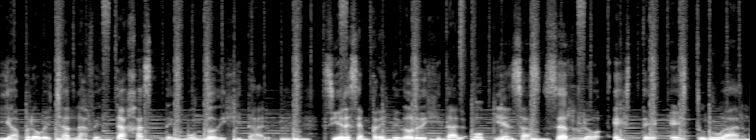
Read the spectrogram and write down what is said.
y aprovechar las ventajas del mundo digital. Si eres emprendedor digital o piensas serlo, este es tu lugar.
